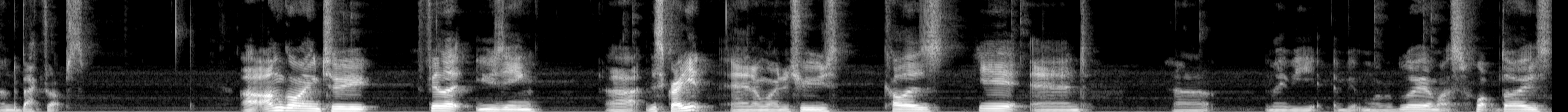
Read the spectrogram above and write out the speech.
under backdrops. Uh, I'm going to fill it using uh, this gradient and I'm going to choose colors here and uh, maybe a bit more of a blue. I might swap those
